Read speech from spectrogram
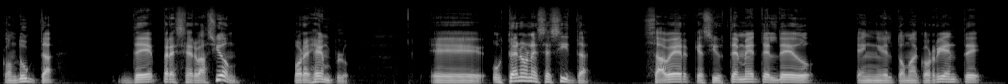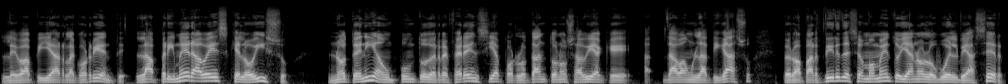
conducta, de preservación. Por ejemplo, eh, usted no necesita saber que si usted mete el dedo en el tomacorriente, le va a pillar la corriente. La primera vez que lo hizo, no tenía un punto de referencia, por lo tanto no sabía que daba un latigazo, pero a partir de ese momento ya no lo vuelve a hacer.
